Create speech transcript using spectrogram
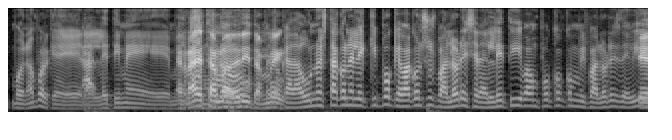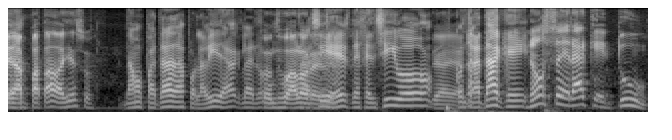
Bueno, porque el Atleti me, me El Rayo está en Madrid pero también. Cada uno está con el equipo que va con sus valores. El Atleti va un poco con mis valores de vida. Que dan patadas y eso. damos patadas por la vida, claro. Son tus valores. Así es, defensivo, Ya, ya. contraataque. ¿No será que tú,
